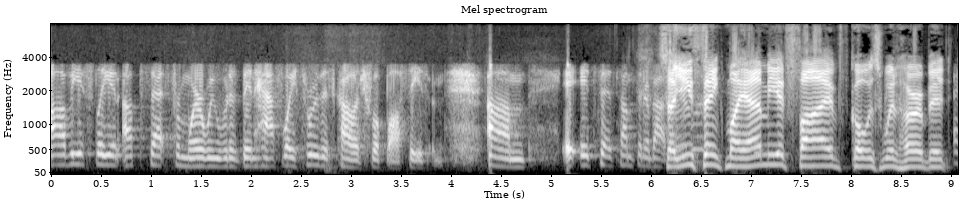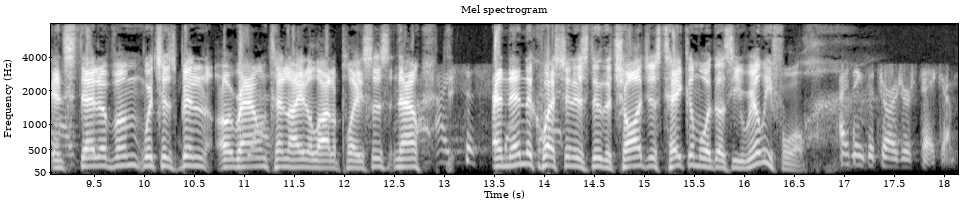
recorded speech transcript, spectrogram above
obviously an upset from where we would have been halfway through this college football season. Um, it, it says something about. So you think Miami at five goes with Herbert I instead of him, which has been around Yes. tonight a lot of places. Now, I- I and then the question is, do the Chargers take him or does he really fall? I think the Chargers take him.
